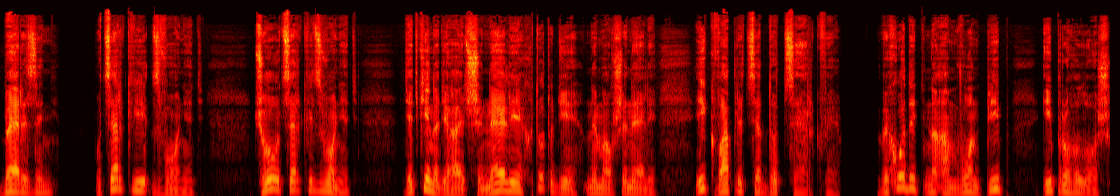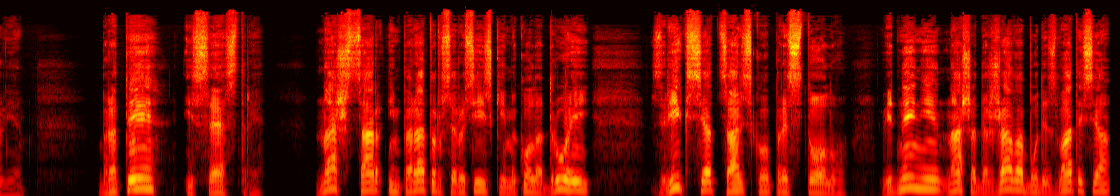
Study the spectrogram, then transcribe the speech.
Березень. У церкві дзвонять. Чого у церкві дзвонять? Дядьки надягають шинелі, хто тоді не мав шинелі, і квапляться до церкви. Виходить на Амвон піп і проголошує Брати і сестри, наш цар імператор Всеросійський Микола II зрікся царського престолу. Віднині наша держава буде зватися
